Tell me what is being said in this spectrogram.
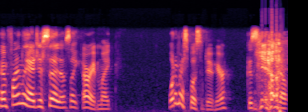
And finally, I just said, I was like, "All right, Mike, what am I supposed to do here?" Because Yeah. you know,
